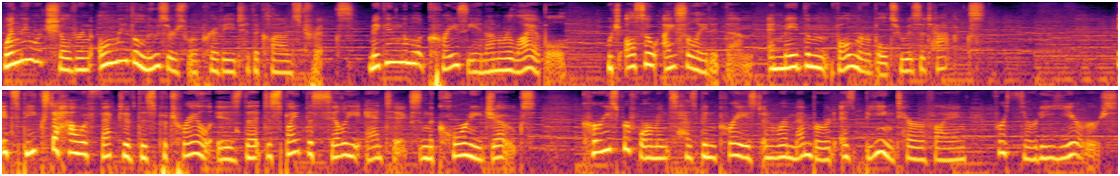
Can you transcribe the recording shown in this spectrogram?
When they were children, only the losers were privy to the clown's tricks, making them look crazy and unreliable, which also isolated them and made them vulnerable to his attacks. It speaks to how effective this portrayal is that despite the silly antics and the corny jokes, Curry's performance has been praised and remembered as being terrifying for 30 years.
